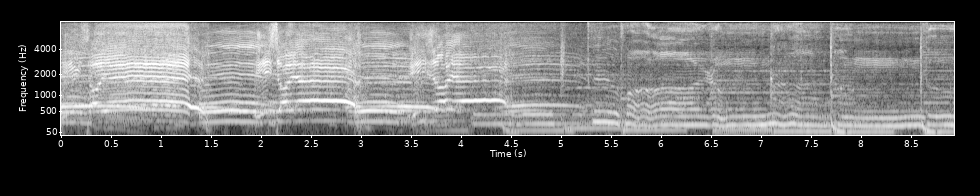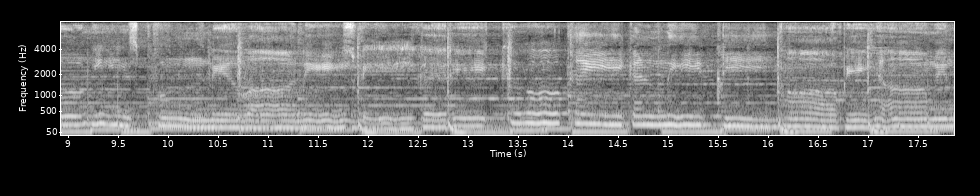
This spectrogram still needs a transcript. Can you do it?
ഈശോയേ. ഈശോയേ. ഈശോയേ. കൈകൾ നീട്ടി ആപിയാമിൻ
